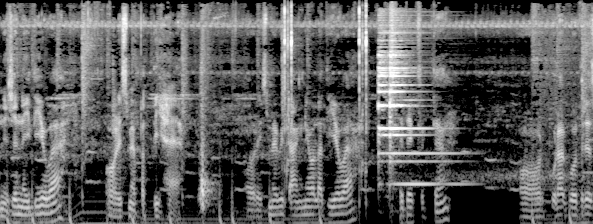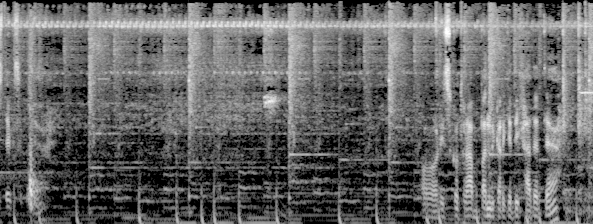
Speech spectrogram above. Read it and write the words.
नीचे नहीं दिए हुआ है, और इसमें पत्ती है। और इसमें भी टांगने वाला दिए हुआ है, ये देख सकते हैं। और पूरा गोदरेज देख सकते हैं। और इसको थोड़ा बंद करके दिखा देते हैं।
